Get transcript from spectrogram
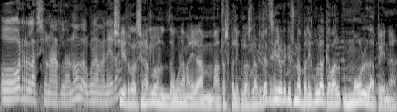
o relacionar-la, no?, d'alguna manera. Sí, relacionar-lo d'alguna manera amb altres pel·lícules. La veritat és que jo crec que és una pel·lícula que val molt la pena.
